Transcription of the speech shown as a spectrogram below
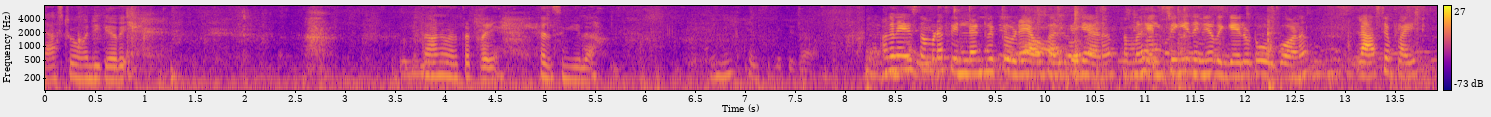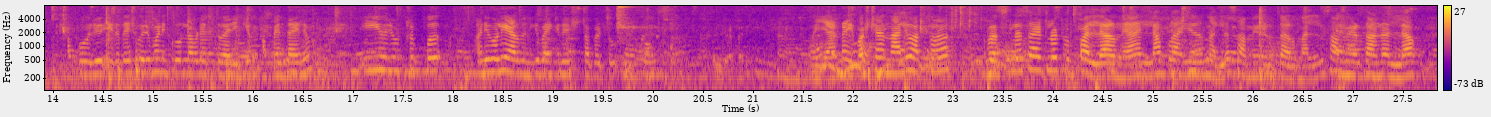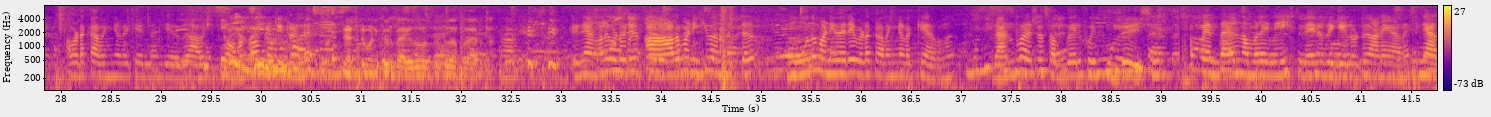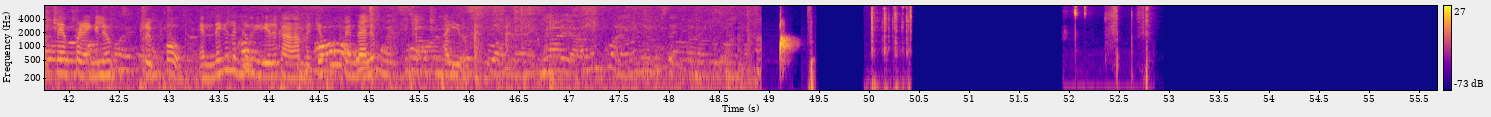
ലാസ്റ്റ് മൊമെന്റിൽ കയറി ഇതാണ് ഇവിടുത്തെ ട്രെയിൻ ഹെൽസിംഗിയില അങ്ങനെ നമ്മുടെ ഫിൻലാൻഡ് ട്രിപ്പ് ഇവിടെ അവസാനിക്കുകയാണ്. നമ്മൾ ഹെൽസിംഗി തന്നെ റിഗയിലോട്ട് പോകുവാണ്. ലാസ്റ്റ് ഫ്ലൈറ്റ് അപ്പോൾ ഒരു ഏകദേശം ഒരു മണിക്കൂറിൽ അവിടെ എത്തുമായിരിക്കും. അപ്പോൾ എന്തായാലും ഈ ഒരു ട്രിപ്പ് അടിപൊളിയായിരുന്നു. എനിക്ക് ഭയങ്കര ഇഷ്ടപ്പെട്ടു. എനിക്കും വയ്യാണ്ടായി. പക്ഷെ എന്നാലും അത്ര റെസ്റ്റ്ലെസ് ആയിട്ടുള്ള ട്രിപ്പ് അല്ലായിരുന്നു. ഞാൻ എല്ലാം പ്ലാൻ ചെയ്തത് നല്ല സമയം എടുത്തായിരുന്നു. നല്ല സമയം എടുത്താണ് എല്ലാം അവിടെ കറങ്ങിടയ്ക്ക് എല്ലാം ചെയ്ത് ആവശ്യത്തിന് കിട്ടിയിട്ടുണ്ട്. ഇത് ഞങ്ങൾ ഇവിടെ ഒരു ആറ് മണിക്ക് വന്നിട്ട് മൂന്ന് മണിവരെ ഇവിടെ കറങ്ങിടക്കായിരുന്നു രണ്ട് പ്രാവശ്യം സബ്വേയിൽ പോയി ഫുഡ് കഴിച്ചു. അപ്പോൾ എന്തായാലും നമ്മൾ ഇനി നേരെ റിഗയിലോട്ട് കാണുകയാണ്. ഇനി അടുത്ത എപ്പോഴെങ്കിലും ട്രിപ്പോ എന്തെങ്കിലുമൊക്കെ വീഡിയോയിൽ കാണാൻ പറ്റും. അപ്പോൾ എന്തായാലും അഡിയോസ്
